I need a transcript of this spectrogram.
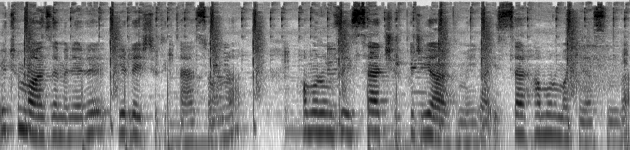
Bütün malzemeleri birleştirdikten sonra hamurumuzu ister çırpıcı yardımıyla ister hamur makinesinde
